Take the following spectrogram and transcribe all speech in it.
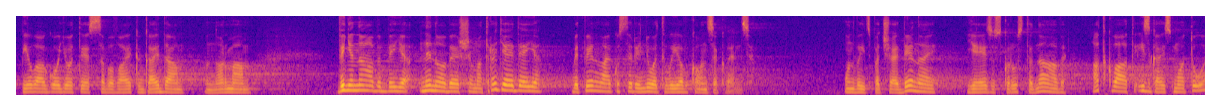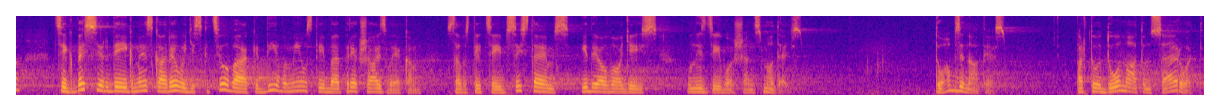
pielāgojoties sava laika gaidām un normām. Viņa nāve bija nenovēršama traģēdija, bet vienlaikus arī ļoti liela konsekvence. Un līdz pat šai dienai Jēzus Krusta nāve atklāti izgaismo to, cik bezsirdīgi mēs kā reliģiski cilvēki Dieva mīlestībai priekšā aizliekam savas ticības sistēmas, ideoloģijas un izdzīvošanas modeļus. To apzināties, par to domāt un sērot,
